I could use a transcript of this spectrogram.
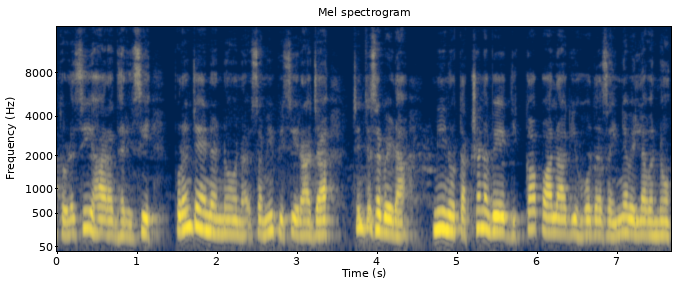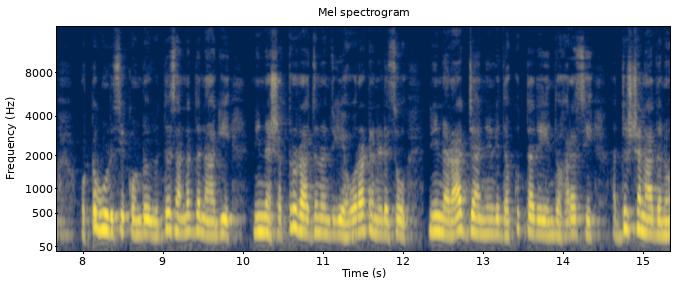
ತುಳಸಿ ಹಾರ ಧರಿಸಿ ಪುರಂಜಯನನ್ನು ಸಮೀಪಿಸಿ, ರಾಜ, ಚಿಂತಿಸಬೇಡ. ನೀನು ತಕ್ಷಣವೇ ದಿಕ್ಕಾಪಾಲಾಗಿ ಹೋದ ಸೈನ್ಯವೆಲ್ಲವನ್ನು ಒಟ್ಟುಗೂಡಿಸಿಕೊಂಡು ಯುದ್ಧ ಸನ್ನದ್ಧನಾಗಿ ನಿನ್ನ ಶತ್ರು ರಾಜನೊಂದಿಗೆ ಹೋರಾಟ ನಡೆಸು. ನಿನ್ನ ರಾಜ್ಯ ನಿನಗೆ ದಕ್ಕುತ್ತದೆ ಎಂದು ಹರಸಿ ಅದೃಶ್ಯನಾದನು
